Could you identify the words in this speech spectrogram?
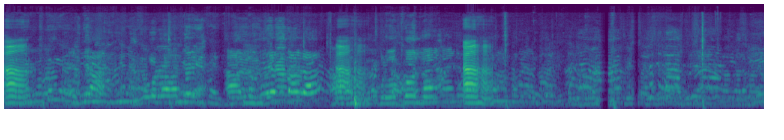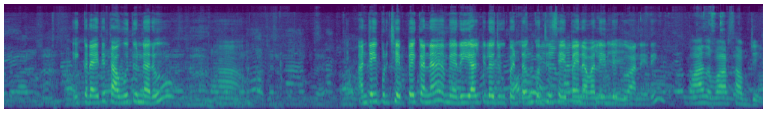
ఆ. ఆహా. ఆహా. ఇక్కడైతే తవ్వుతున్నారు. అంటే ఇప్పుడు చెప్పే కన్నా మేము రియాలిటీలో చూపెట్టాం. కొంచెం సేపు అయిన వాళ్ళు ఎందుకు అనేది. వాట్సాప్ చేయి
